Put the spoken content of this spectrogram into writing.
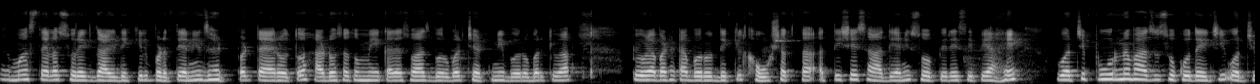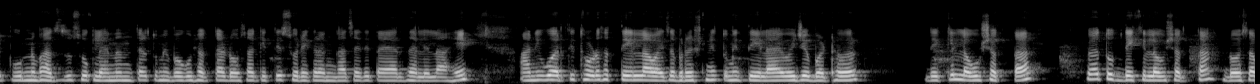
तर मस्त त्याला सुरेख जाळी देखील पडते आणि झटपट तयार होतो. हा डोसा तुम्ही एखाद्या सॉसबरोबर चटणीबरोबर किंवा पिवळ्या बटाट्याबरोबर देखील खाऊ शकता. अतिशय साधी आणि सोपी रेसिपी आहे. वरची पूर्ण बाजू सुकू द्यायची. वरची पूर्ण बाजू सुकल्यानंतर तुम्ही बघू शकता डोसा किती सुरेख रंगाचा ते तयार झालेला आहे. आणि वरती थोडंसं तेल लावायचं ब्रशने तुम्ही तेलाऐवजी बटर देखील लावू शकता. किंवा तूप देखील लावू शकता. डोसा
